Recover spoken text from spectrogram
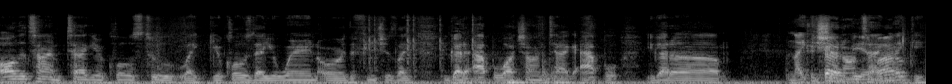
all the time tag your clothes too, like your clothes that you're wearing or the features. Like you got an Apple Watch on, tag Apple. You got a Nike You shirt on, tag? Nike.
